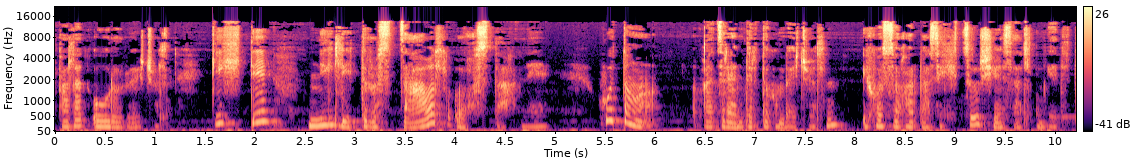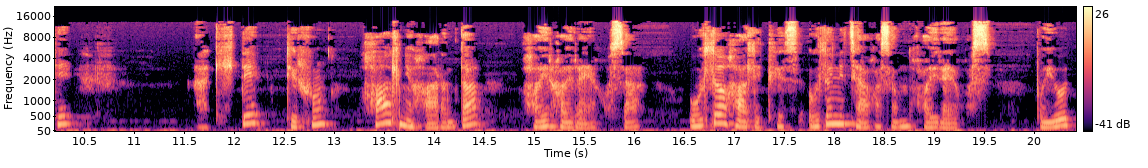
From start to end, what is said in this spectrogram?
шалтгаалаад өөр өөр байж болно. Гэхдээ 1 литр ус заавал уух ёстой байна. Хүүтэн газар амьдардаг хүн байж болно. Их ус уухаар бас их хэцүү шээс алдна гэд тээ. А гэхдээ тэр хүн хоолны хоорондоо 2 2 аяг усаа өглөө хоол идэхээс өглөөний цай авахаас өмнө 2 аяг ус буюу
